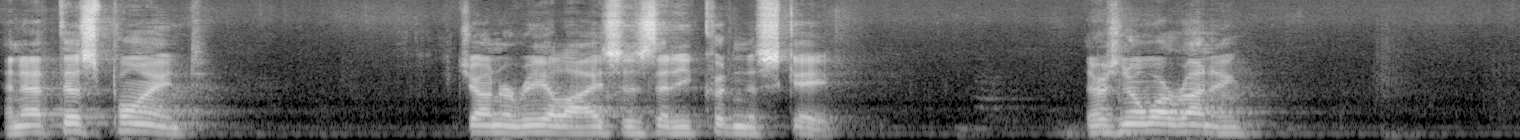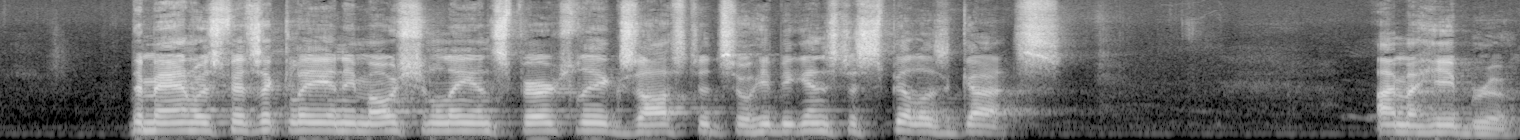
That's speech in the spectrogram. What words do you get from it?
And at this point, Jonah realizes that he couldn't escape. There's no more running. The man was physically and emotionally and spiritually exhausted, so he begins to spill his guts. I'm a Hebrew.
